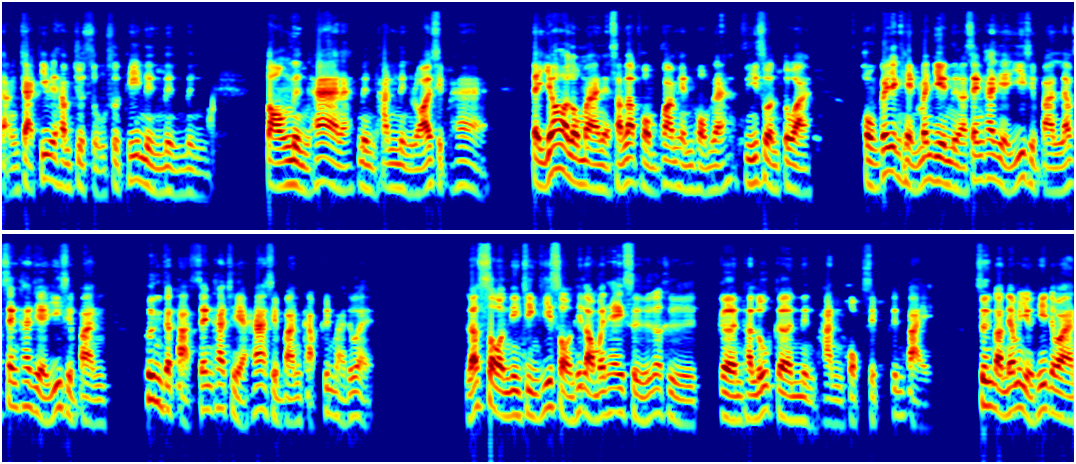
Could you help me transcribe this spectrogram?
หลังจากที่ไปทำจุดสูงสุดที่หนึ่งหนึ่งหนึ่งตองหนึ่งห้านะหนึ่งพันหนึ่งร้อยสิบห้าแต่ย่อลงมาเนี่ยสำหรับผมความเห็นผมนะนี้ส่วนตัว ผมก็ยังเห็นมันยืนเหนือเส้นค่าเฉลี่ย 20 วัน แล้วเส้นค่าเฉลี่ย 20 วันเพิ่งจะตัดเส้นค่าเฉลี่ย 50 วันกลับขึ้นมาด้วย แล้วโซนจริง ๆ ที่โซนที่เราไม่ได้ให้ซื้อก็คือเกินทะลุเกิน 1,060 ขึ้นไป ซึ่งตอนนี้มันอยู่ที่ประมาณ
